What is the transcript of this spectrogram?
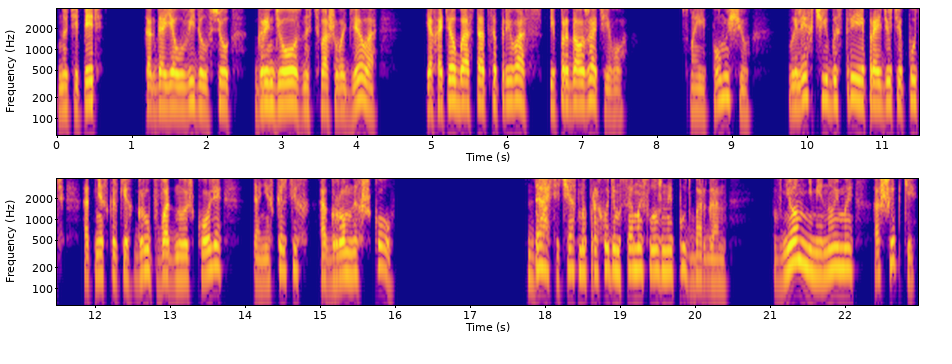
Но теперь, когда я увидел всю грандиозность вашего дела, я хотел бы остаться при вас и продолжать его. С моей помощью вы легче и быстрее пройдете путь от нескольких групп в одной школе до нескольких огромных школ. Да, сейчас мы проходим самый сложный путь, Барган. В нем неминуемы ошибки,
